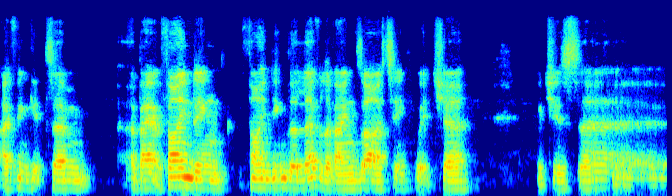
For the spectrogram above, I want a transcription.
I think it's um, about finding finding the level of anxiety which uh, which is uh,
